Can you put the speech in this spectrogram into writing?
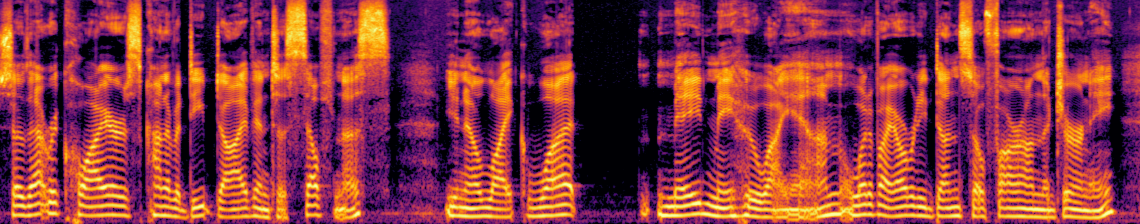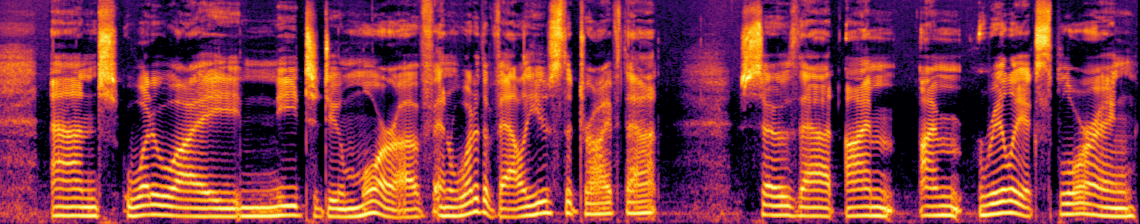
So that requires kind of a deep dive into selfness, you know, like what made me who I am? What have I already done so far on the journey? And what do I need to do more of? And what are the values that drive that? So that I'm I'm really exploring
